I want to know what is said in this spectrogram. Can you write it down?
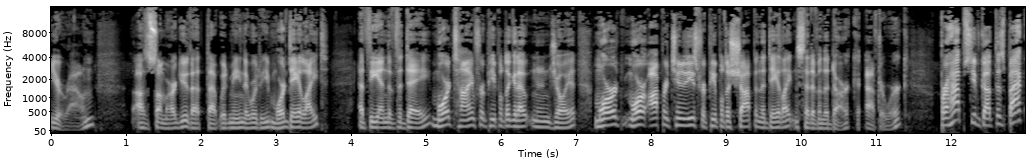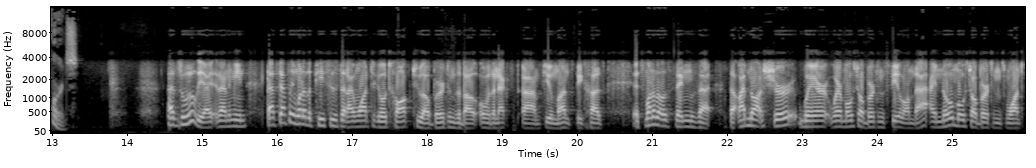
year round. Uh, some argue that that would mean there would be more daylight at the end of the day, more time for people to get out and enjoy it, more more opportunities for people to shop in the daylight instead of in the dark after work. Perhaps you've got this backwards. Absolutely, I, and I mean that's definitely one of the pieces that I want to go talk to Albertans about over the next um, few months because it's one of those things that, that I'm not sure where where most Albertans feel on that. I know most Albertans want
